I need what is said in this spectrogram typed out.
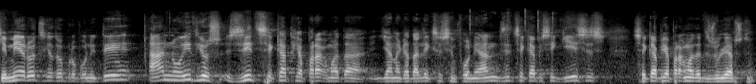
Και μία ερώτηση για τον προπονητή. Αν ο ίδιος ζήτησε κάποια πράγματα για να καταλήξει συμφωνία, αν ζήτησε κάποιες εγγυήσεις σε κάποια πράγματα της δουλειάς του.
